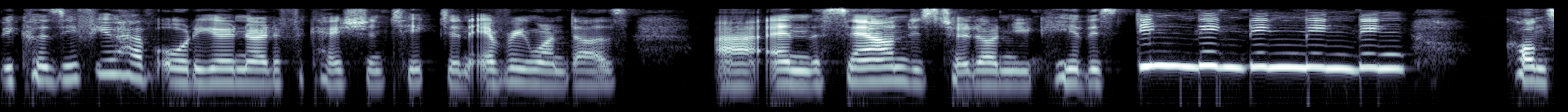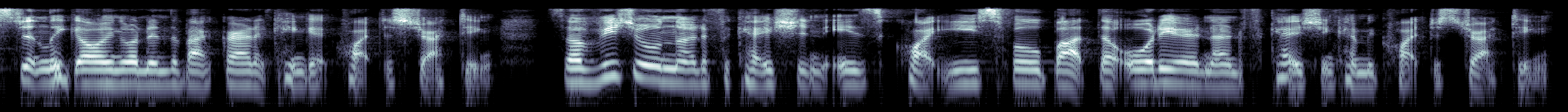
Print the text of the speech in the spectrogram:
because if you have audio notification ticked and everyone does, uh, and the sound is turned on, you hear this ding, ding, ding, ding, ding constantly going on in the background, it can get quite distracting. So a visual notification is quite useful, but the audio notification can be quite distracting.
